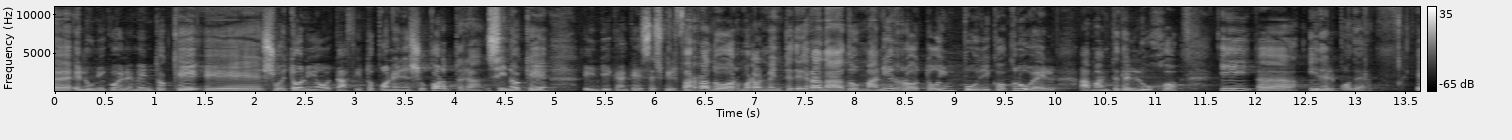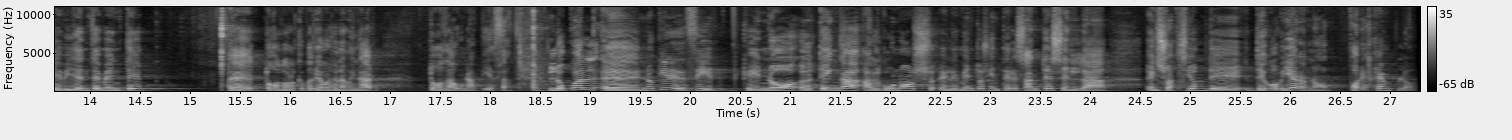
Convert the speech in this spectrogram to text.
el único elemento que Suetonio o Tácito ponen en su contra, sino que indican que es despilfarrador, moralmente degradado, manirroto, impúdico, cruel, amante del lujo y del poder. Evidentemente, todo lo que podríamos denominar toda una pieza. Lo cual eh, no quiere decir que no eh, tenga algunos elementos interesantes en, la, en su acción de, de, gobierno. Por ejemplo,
